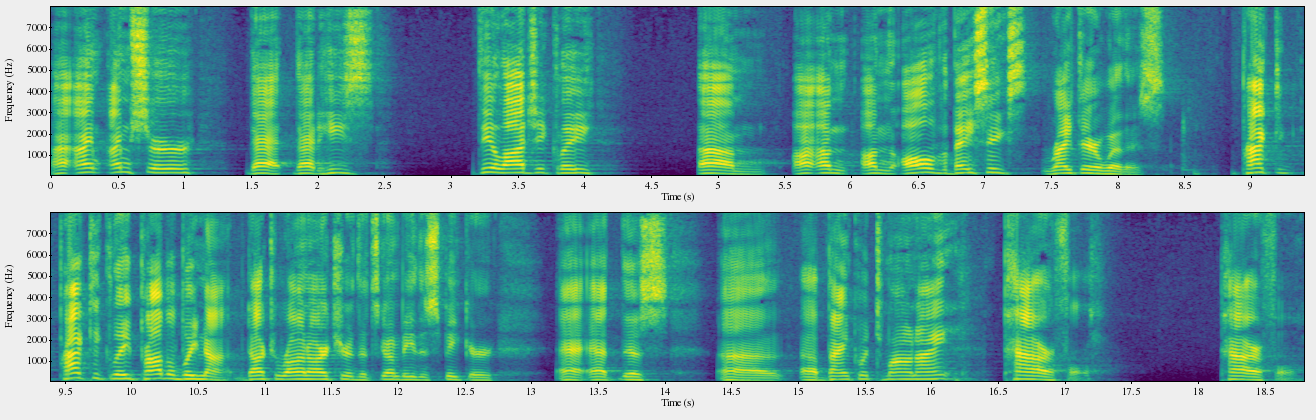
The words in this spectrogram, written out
I, am I'm sure that that he's theologically um, on, on all the basics right there with us. Practic, practically, probably not. Dr. Ron Archer, that's going to be the speaker at, at this uh, uh, banquet tomorrow night, powerful, powerful,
